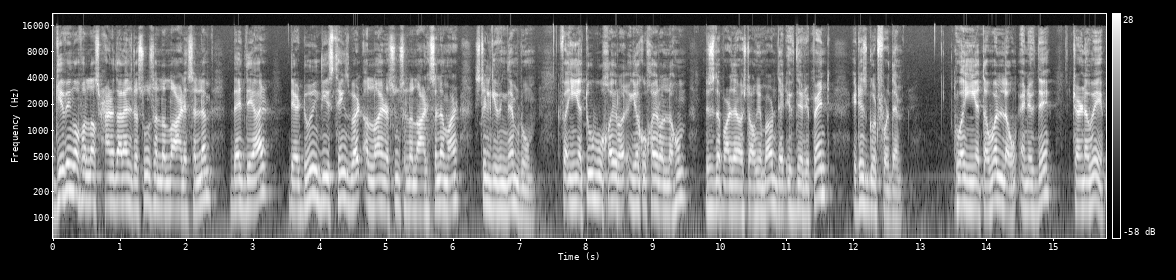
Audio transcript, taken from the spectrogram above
giving of Allah subhanahu wa ta'ala and Rasul sallallahu alayhi wasallam that they are they are doing these things but Allah and Rasul are still giving them room فَإِن يَتُوبُوا خَيْرًا لَهُمْ This is the part that I was talking about that if they repent it is good for them وَإِن يَتَوَلَّوْا and if they turn away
